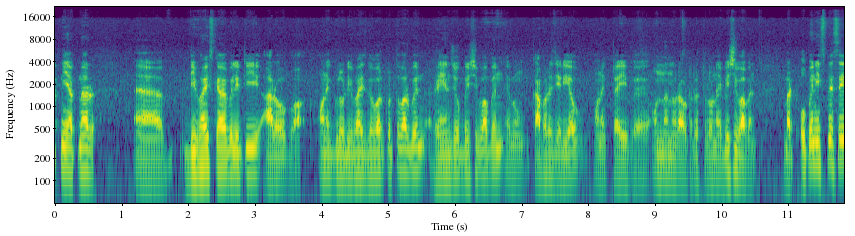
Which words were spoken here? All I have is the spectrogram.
আপনি আপনার ডিভাইস ক্যাপাবিলিটি আরও অনেকগুলো ডিভাইস ব্যবহার করতে পারবেন রেঞ্জও বেশি পাবেন এবং কাভারেজ এরিয়াও অনেকটাই অন্যান্য রাউটারের তুলনায় বেশি পাবেন। বাট ওপেন স্পেসে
